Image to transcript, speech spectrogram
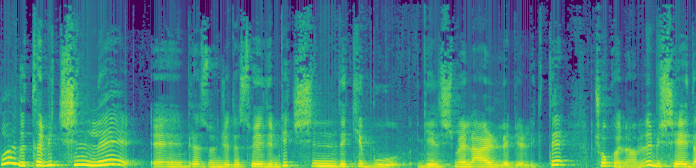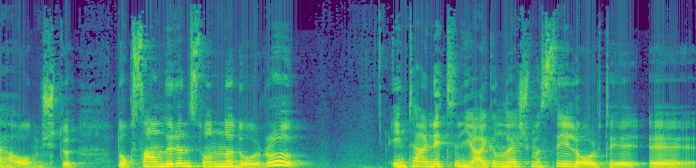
Bu arada tabii Çin'le e, biraz önce de söylediğim gibi Çin'deki bu gelişmelerle birlikte çok önemli bir şey daha olmuştu. 90'ların sonuna doğru internetin yaygınlaşmasıyla ortaya e,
